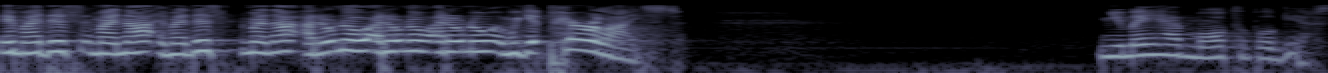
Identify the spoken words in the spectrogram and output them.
am I this? Am I not? Am I this? Am I not? I don't know. I don't know. I don't know. And we get paralyzed. You may have multiple gifts.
